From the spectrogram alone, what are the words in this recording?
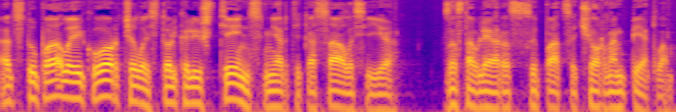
отступала и корчилась, только лишь тень смерти касалась ее, заставляя рассыпаться черным пеплом.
